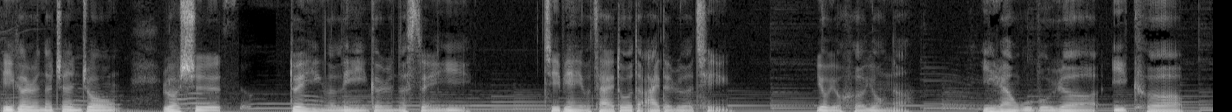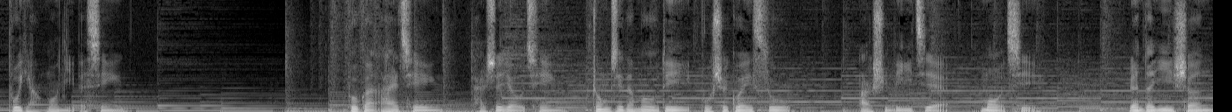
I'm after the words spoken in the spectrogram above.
一个人的郑重，若是对应了另一个人的随意，即便有再多的爱的热情，又有何用呢？依然捂不热一颗不仰慕你的心。不管爱情还是友情，终极的目的不是归宿，而是理解、默契。人的一生，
